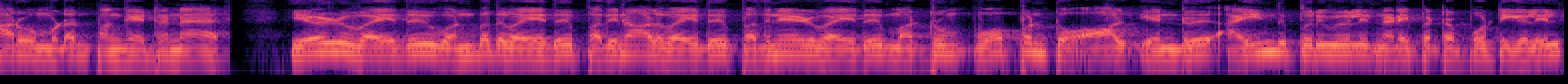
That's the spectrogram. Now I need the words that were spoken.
ஆர்வமுடன் பங்கேற்றனர். ஏழு வயது ஒன்பது வயது பதினாலு வயது பதினேழு வயது மற்றும் ஓபன் டு ஆல் என்று ஐந்து பிரிவுகளில் நடைபெற்ற போட்டிகளில்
